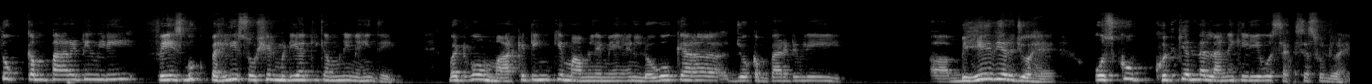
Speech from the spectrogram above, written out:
तो कंपैरेटिवली फेसबुक पहली सोशल मीडिया की कंपनी नहीं थी. बट वो मार्केटिंग के मामले में एंड लोगों का जो कंपैरेटिवली बिहेवियर uh, जो है उसको खुद के अंदर लाने के लिए वो सक्सेसफुल रहे।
